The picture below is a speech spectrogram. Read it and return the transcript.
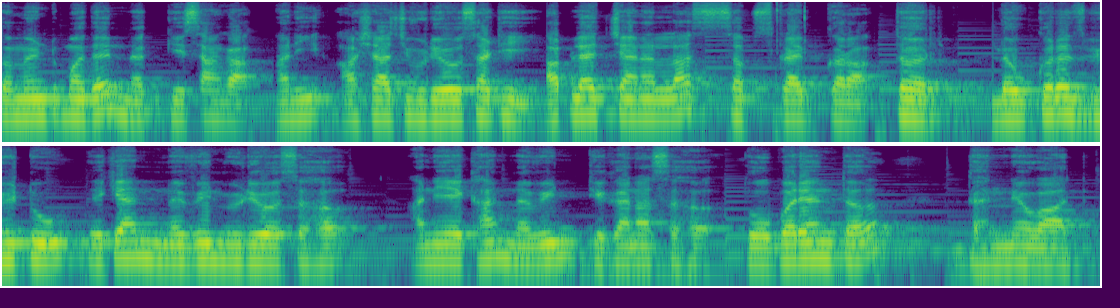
कमेंटमध्ये नक्की सांगा आणि अशाच व्हिडिओसाठी आपल्या चॅनलला सबस्क्राईब करा. तर लवकरच भेटू एका नवीन व्हिडिओसह आणि एका नवीन ठिकाणासह. तोपर्यंत धन्यवाद.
